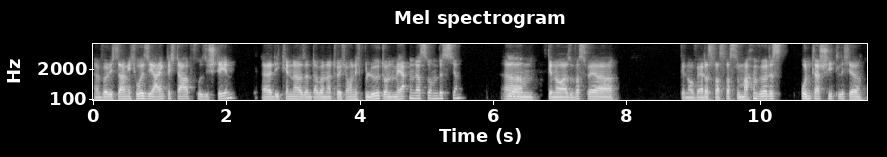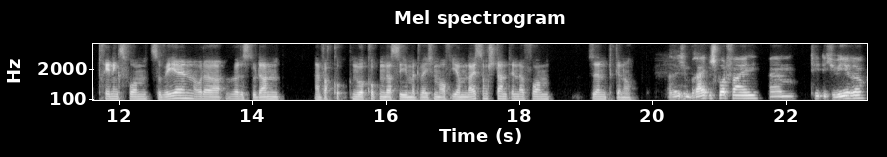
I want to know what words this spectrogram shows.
dann würde ich sagen, ich hole sie eigentlich da ab, wo sie stehen. Äh, die Kinder sind aber natürlich auch nicht blöd und merken das so ein bisschen. Ja. Ähm, genau, also was wäre, genau, wäre das was, was du machen würdest, unterschiedliche Trainingsformen zu wählen oder würdest du dann einfach gu nur gucken, dass sie mit welchem auf ihrem Leistungsstand in der Form sind. Genau. Also wenn ich im Breitensportverein ähm, tätig wäre,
